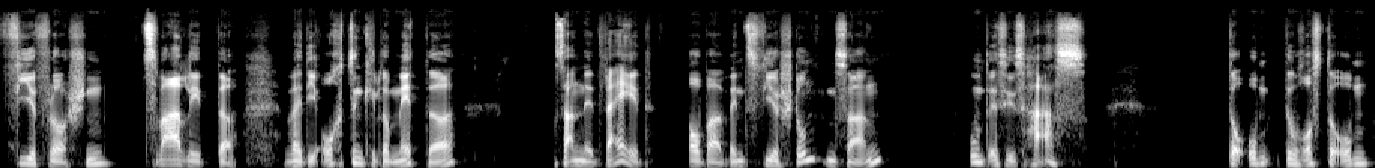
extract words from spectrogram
vier Flaschen, zwei Liter, weil die 18 Kilometer sind nicht weit, aber wenn es vier Stunden sind und es ist Hass, da oben, du hast da oben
